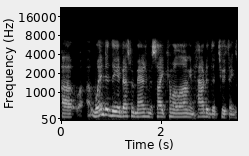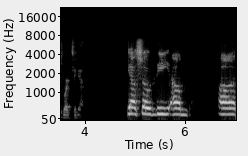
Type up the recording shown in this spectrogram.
Uh, when did the investment management side come along, and how did the two things work together? Yeah, so the um, uh,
